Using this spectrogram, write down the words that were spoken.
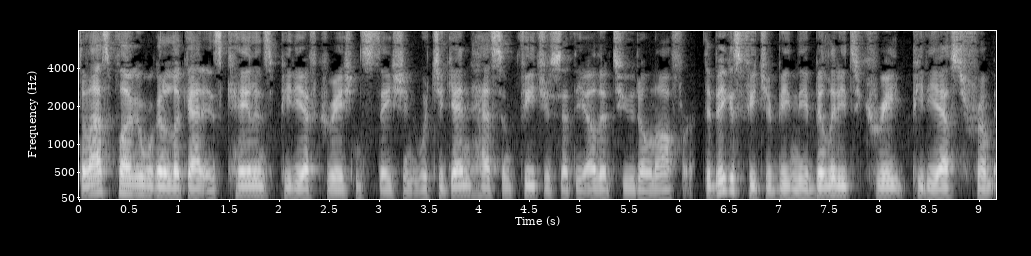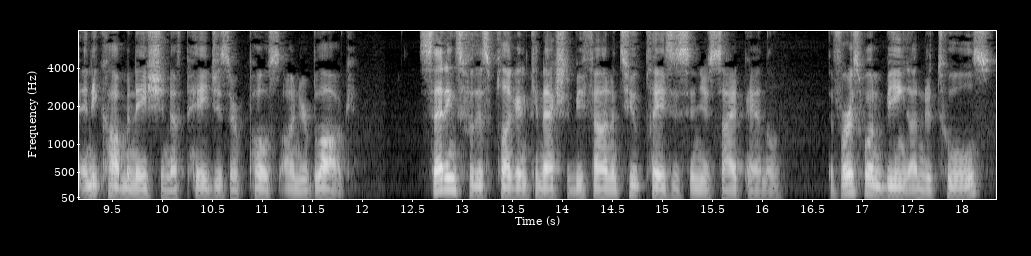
The last plugin we're going to look at is Kalin's PDF Creation Station, which again has some features that the other two don't offer. The biggest feature being the ability to create PDFs from any combination of pages or posts on your blog. Settings for this plugin can actually be found in two places in your side panel. The first one being under Tools.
